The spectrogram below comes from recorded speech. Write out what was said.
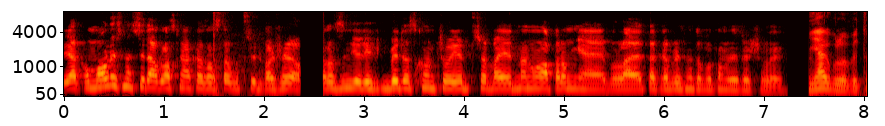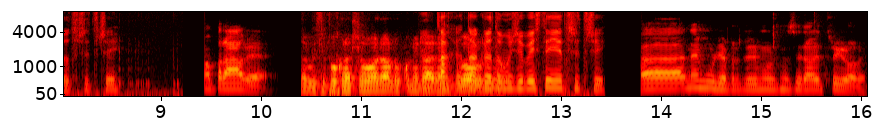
jako mohli jsme si dát vlastně nějaká zastavu 3-2, že jo? Rozhodně, když by to skončilo je třeba 1-0 pro mě, vole, tak aby jsme to potom vyřešili. Jak bylo by to 3-3? No právě. Tak by si pokračoval dál, dokud nedá No, tak, gól, takhle že to může být stejně 3-3. Uh, nemůže, protože my už jsme si dali 3 góly.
